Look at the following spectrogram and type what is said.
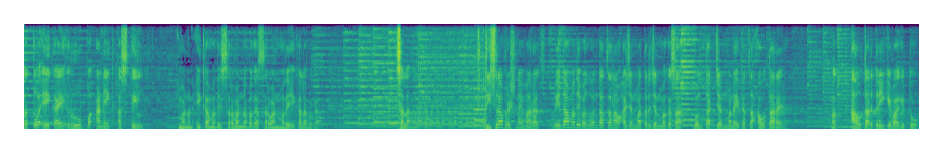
तत्व एक आहे रूप अनेक असतील. म्हणून एकामध्ये सर्वांना बघा सर्वांमध्ये एकाला बघा. चला. तिसरा प्रश्न आहे महाराज. वेदामध्ये भगवंताचं नाव अजन्मातर जन्म कसा? बोलतात जन्म नाही त्याचा अवतार आहे. मग अवतार तरी केव्हा घेतो?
